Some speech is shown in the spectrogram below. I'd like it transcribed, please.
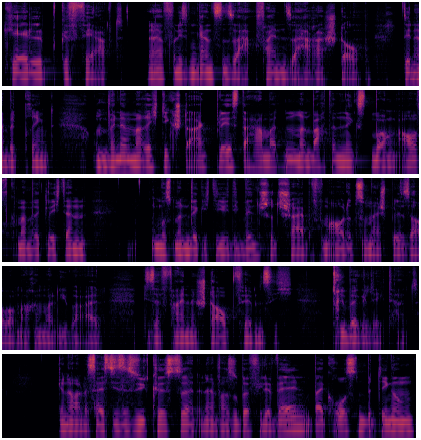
gelb gefärbt. Ja, von diesem ganzen Sah feinen Sahara-Staub, den er mitbringt. Und wenn er mal richtig stark bläst, der Hammerton, man wacht am nächsten Morgen auf, kann man wirklich dann muss man wirklich die, die Windschutzscheibe vom Auto zum Beispiel sauber machen, weil überall dieser feine Staubfilm sich drüber gelegt hat. Genau, das heißt, diese Südküste hat einfach super viele Wellen bei großen Bedingungen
